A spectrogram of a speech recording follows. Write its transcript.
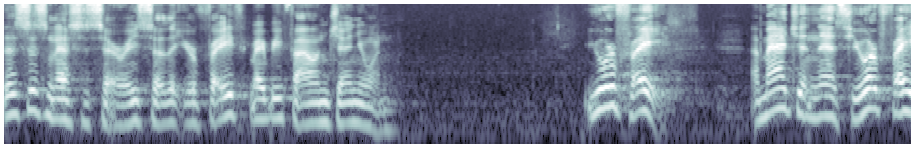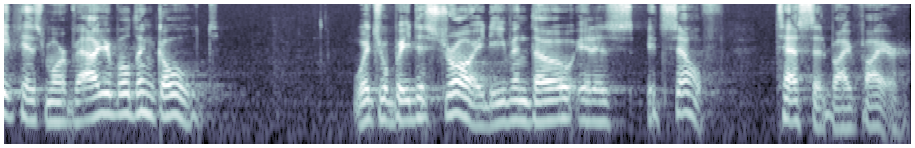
This is necessary so that your faith may be found genuine. Your faith, imagine this, your faith is more valuable than gold, which will be destroyed even though it is itself tested by fire.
